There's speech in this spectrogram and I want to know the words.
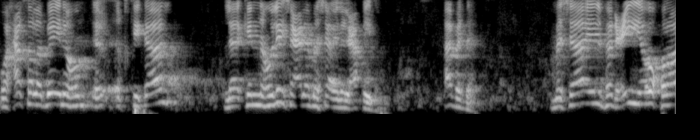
وحصل بينهم اقتتال لكنه ليس على مسائل العقيدة ابدا. مسائل فرعيه أخرى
